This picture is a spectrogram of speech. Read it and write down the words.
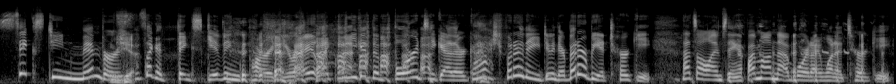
16 members. Yeah. It's like a Thanksgiving party, right? like when you get the board together, gosh, what are they doing? There better be a turkey. That's all I'm saying. If I'm on that board, I want a turkey.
